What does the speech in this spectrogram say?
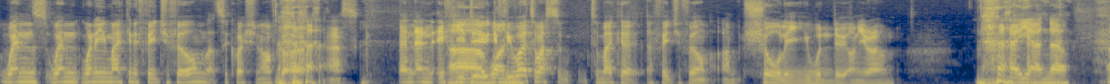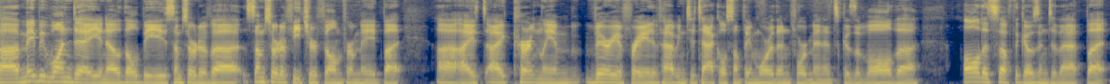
when's when when are you making a feature film? That's a question I've got to ask. And and if you Uh, do, if you were to ask to make a, a feature film, I'm surely you wouldn't do it on your own. yeah, no. Uh, maybe one day, you know, there'll be some sort of uh, some sort of feature film from me, but uh, I I currently am very afraid of having to tackle something more than four minutes because of all the all the stuff that goes into that. But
